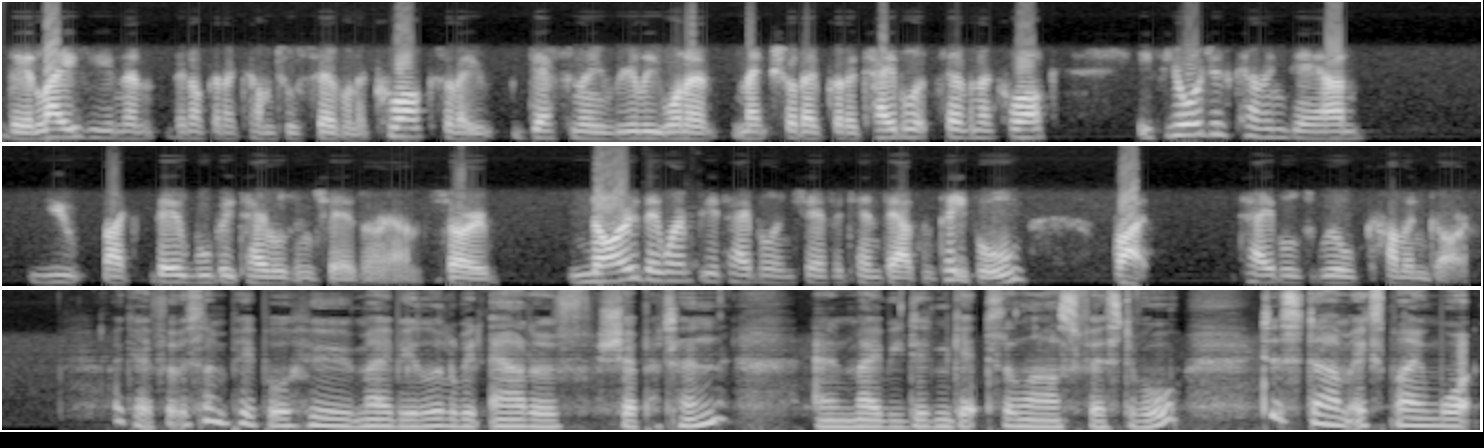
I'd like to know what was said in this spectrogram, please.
they're lazy and they're not going to come till seven o'clock. So they definitely really want to make sure they've got a table at seven o'clock. If you're just coming down, you like there will be tables and chairs around. So no, there won't be a table and chair for ten thousand people, but tables will come and go. Okay, for some people who may be a little bit out of Shepparton and maybe didn't get to the last festival, just um, explain what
